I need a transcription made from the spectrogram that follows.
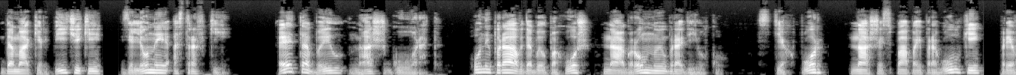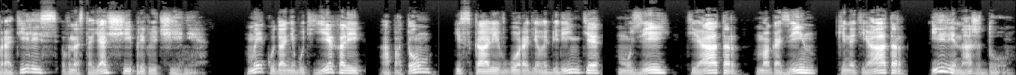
дома-кирпичики, зеленые островки. Это был наш город. Он и правда был похож на огромную бродилку. С тех пор наши с папой прогулки превратились в настоящие приключения. Мы куда-нибудь ехали, а потом искали в городе-лабиринте музей, театр, магазин, кинотеатр или наш дом.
